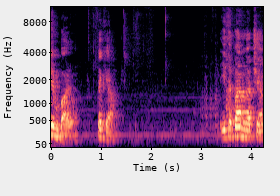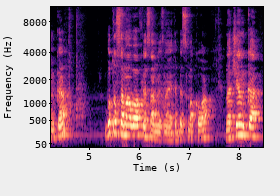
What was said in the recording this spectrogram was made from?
7 балів. Таке. І тепер начинка. Бо то сама вафля, самі знаєте, безсмакова. Начинка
